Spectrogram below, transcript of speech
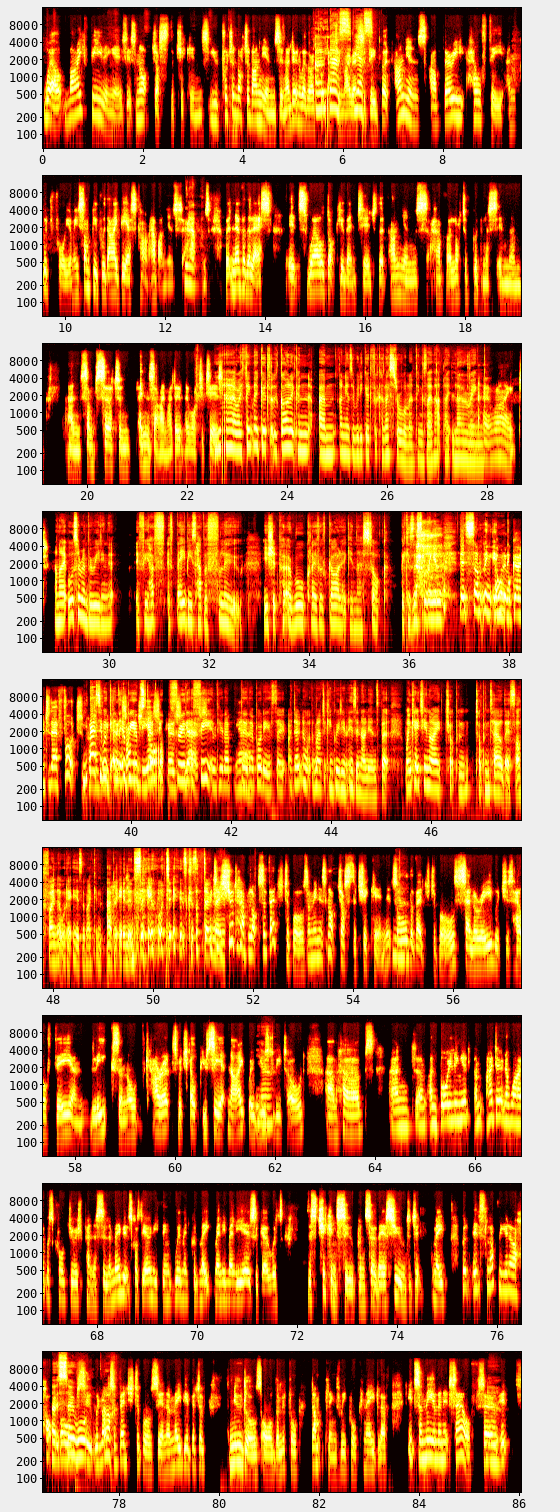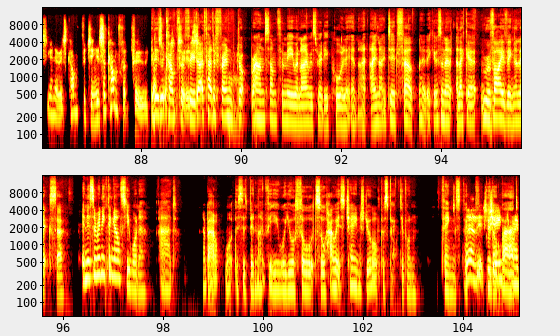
Well, my feeling is it's not just the chickens. You put a mm. lot of onions in. I don't know whether I oh, put Oh, that in my yes, yes. recipe, but onions are very healthy and good for you. I mean, some people with IBS can't have onions, it Yeah. happens, but nevertheless, it's well documented that onions have a lot of goodness in them and some certain enzyme. I don't know what it is. Yeah, I think they're good for the garlic and um, onions are really good for cholesterol and things like that, like lowering. Oh, right. And I also remember reading that if you have if babies have a flu, you should put a raw clove of garlic in their sock because there's something in there's something in Oh, it the will go into their foot. Yes, it would, and it'll be reflexology. Yes, it absorbed goes- through their feet and through their through their bodies. So I don't know what the magic ingredient is in onions, but when Katie and I chop and top and tail this, I'll find out what it is and I can add it in and say what it is because I don't But know. it should have lots of vegetables. I mean, it's not just the chicken, it's Yeah. all the vegetables, celery, which is healthy, and leeks, and all carrots, which help you see at night, we're Yeah. used to be told, um, herbs, and um, and boiling it. Um, I don't know why it was called Jewish penicillin. Maybe it's because the only thing women could make many, many years ago was this chicken soup, and so they assumed that it made. But it's lovely, you know, a hot Oh, bowl so soup with lots oh. of vegetables in, and maybe a bit of noodles or the little dumplings we call knedler. It's a meal in itself. So Yeah. it's you know it's comforting. It's a comfort food. It is a comfort is. food. I've had a friend Oh. drop round some for me when I was really poorly, and I and I did felt like it was an, like a reviving elixir. And is there anything else you want to add about what this has been like for you, or your thoughts, or how it's changed your perspective on things, Well, it's good or changed bad? my.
